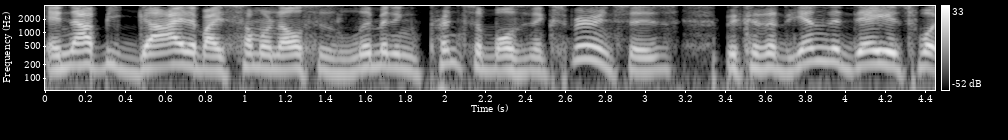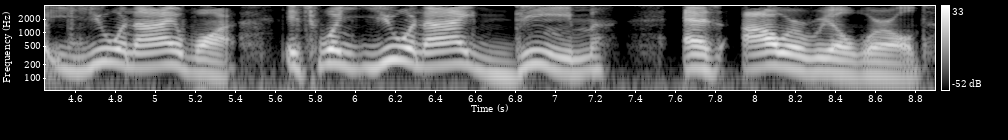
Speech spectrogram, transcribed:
And not be guided by someone else's limiting principles and experiences, because at the end of the day, it's what you and I want. It's what you and I deem as our real world.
